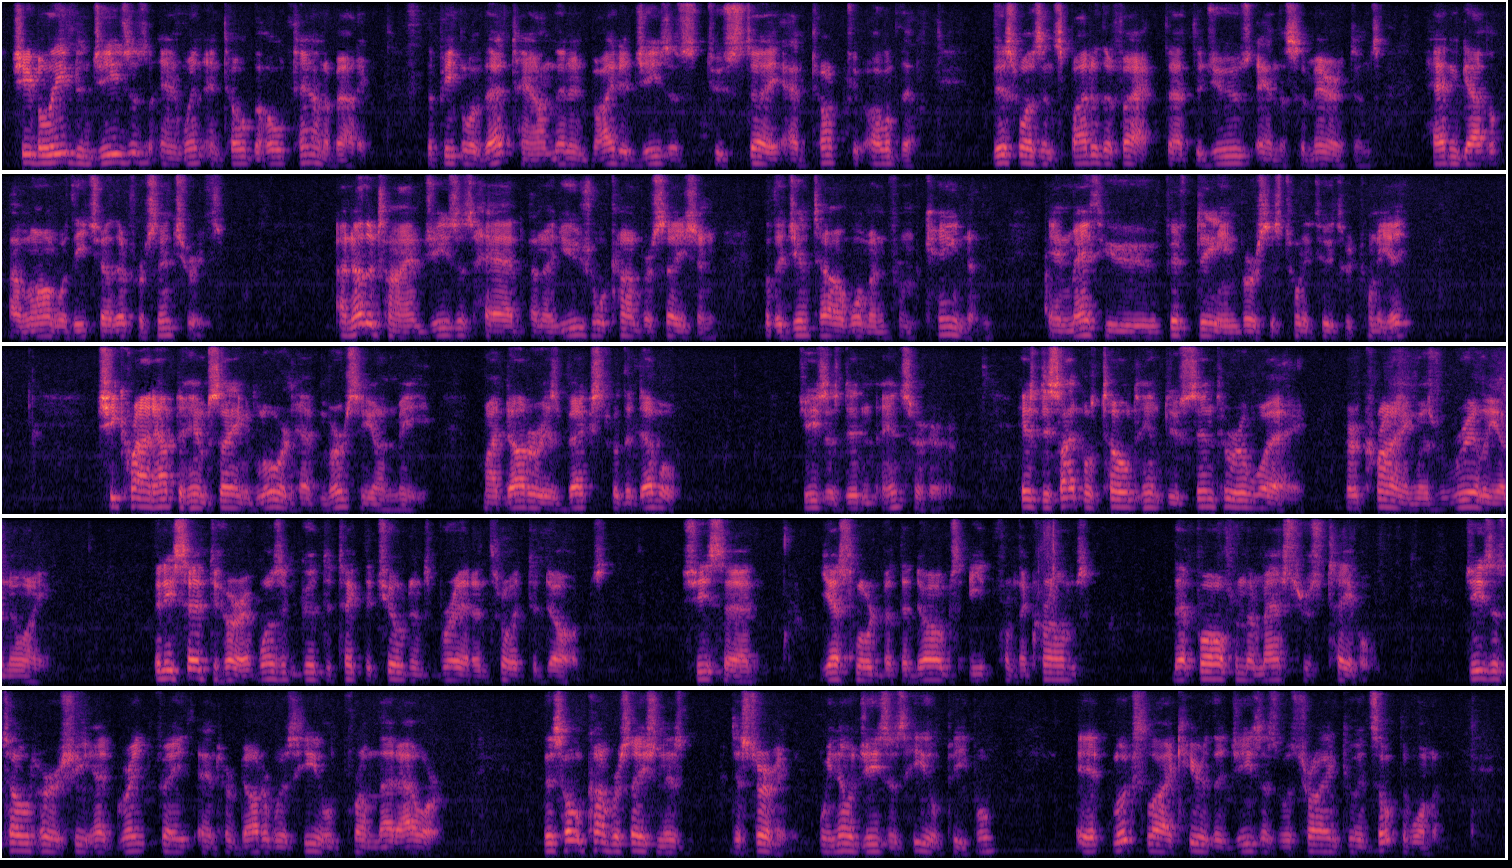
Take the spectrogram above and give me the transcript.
She believed in Jesus and went and told the whole town about him. The people of that town then invited Jesus to stay and talk to all of them. This was in spite of the fact that the Jews and the Samaritans hadn't got along with each other for centuries. Another time, Jesus had an unusual conversation a Gentile woman from Canaan in Matthew 15, verses 22 through 28. She cried out to him, saying, Lord, have mercy on me. My daughter is vexed with the devil. Jesus didn't answer her. His disciples told him to send her away. Her crying was really annoying. Then he said to her, It wasn't good to take the children's bread and throw it to dogs. She said, Yes, Lord, but the dogs eat from the crumbs that fall from their master's table. Jesus told her she had great faith and her daughter was healed from that hour. This whole conversation is disturbing. We know Jesus healed people. It looks like here that Jesus was trying to insult the woman.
